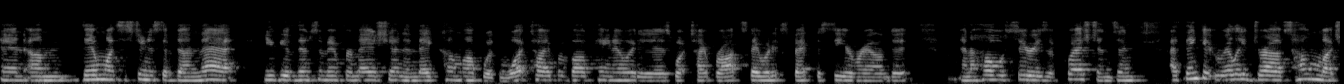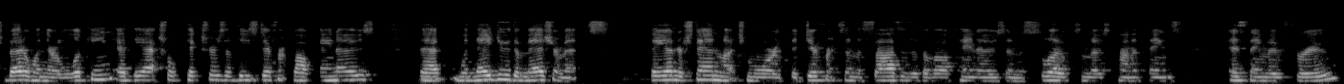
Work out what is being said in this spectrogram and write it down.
And um, then once the students have done that, you give them some information and they come up with what type of volcano it is, what type rocks they would expect to see around it, and a whole series of questions. And I think it really drives home much better when they're looking at the actual pictures of these different volcanoes, that when they do the measurements, they understand much more the difference in the sizes of the volcanoes and the slopes and those kind of things as they move through.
